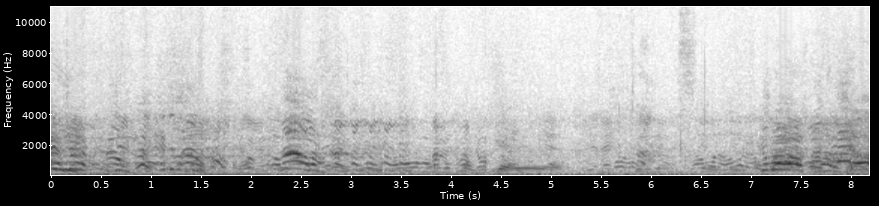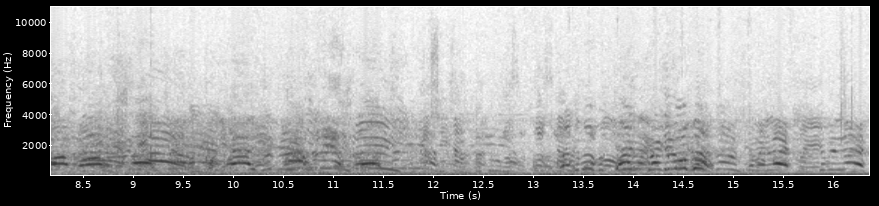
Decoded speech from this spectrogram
Hit it! Come on! Come over! Come in left, come in left!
